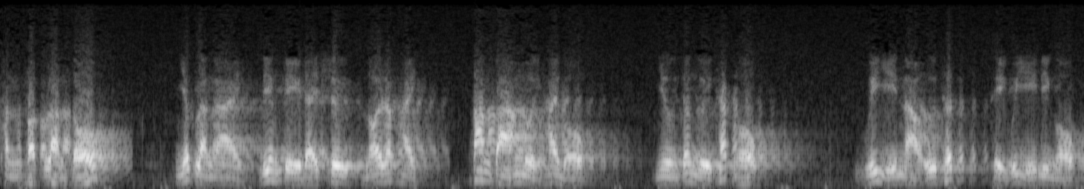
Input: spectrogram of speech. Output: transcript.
Thành phật làm tổ, nhất là ngài liên trì đại sư nói rất hay. Tam tạng mười hai bộ, nhường cho người khác ngộ quý vị nào ưa thích thì quý vị đi ngộ.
